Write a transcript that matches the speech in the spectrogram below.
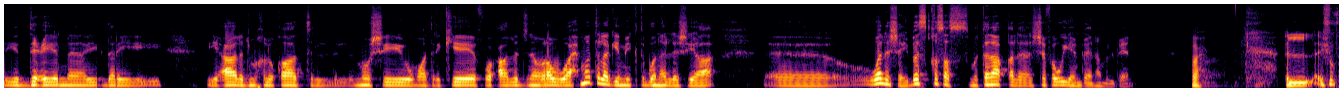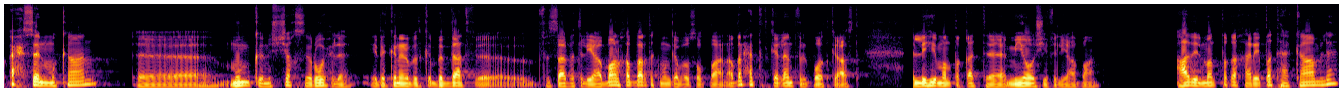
يدعي إنه يقدر ي- يعالج مخلوقات الموشي وما أدري كيف وعالجنا وروح. ما تلاقيهم يكتبون هالأشياء. ولا شيء بس قصص متناقلة شفويا بينهم البين. صح. شوف أحسن مكان آه، ممكن الشخص يروح له. إذا كنا بالذات في في سالفة اليابان خبرتك من قبل سلطان. أظن حتى تكلمت في البودكاست اللي هي منطقة آه، ميوشي في اليابان. هذه المنطقة خريطتها كاملة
